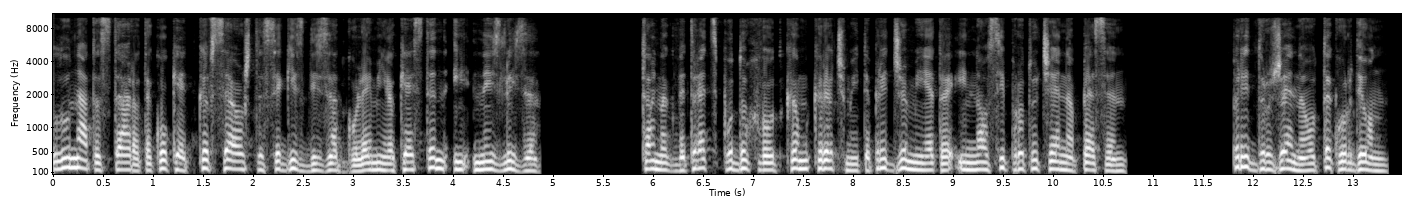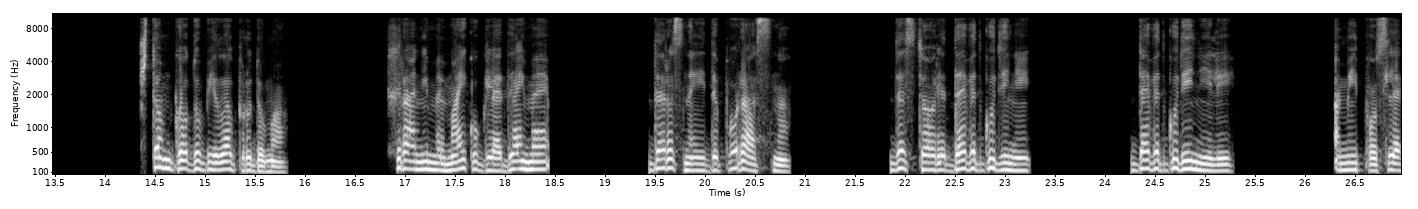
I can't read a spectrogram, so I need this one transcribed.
Луната старата кокетка все още се гизди зад големия кестен и не излиза. Танък ветрец подухва от към кръчмите пред джамията и носи проточена песен. Придружена от акордеон. Щом го добила продума. Храни ме, майко, гледай ме, да расне и да порасна. Да сторя 9 години. 9 години ли? Ами после.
